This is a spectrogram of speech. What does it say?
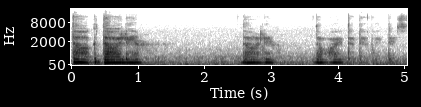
Так, далі. Далі. Давайте дивитись.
